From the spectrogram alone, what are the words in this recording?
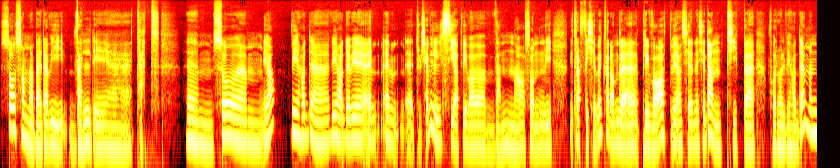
så samarbeider vi veldig tett. Så ja, vi hadde, vi hadde vi, jeg, jeg, jeg, tror ikke jeg vil si at vi var venner sånn. Vi, vi traff ikke hverandre privat. Vi har ikke, ikke den type forhold vi hadde. Men,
